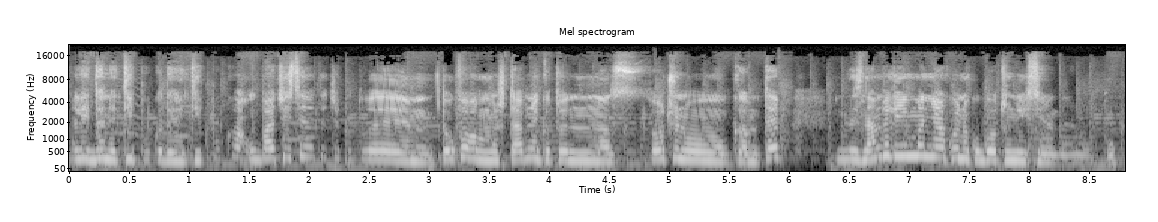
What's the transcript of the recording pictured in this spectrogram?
нали, да не ти пука, да не ти пука. Обаче истината е, че като е толкова мащабно и като е насочено към теб, не знам дали има някой на когото наистина да не му пука.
